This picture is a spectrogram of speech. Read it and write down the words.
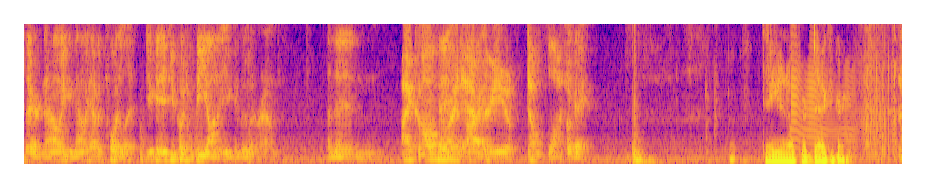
There, now we now we have a toilet. You can if you push B on it, you can move it around. And then I call Okay, right all after right. you. Don't flush. okay. Taking it up her decker. Uh.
